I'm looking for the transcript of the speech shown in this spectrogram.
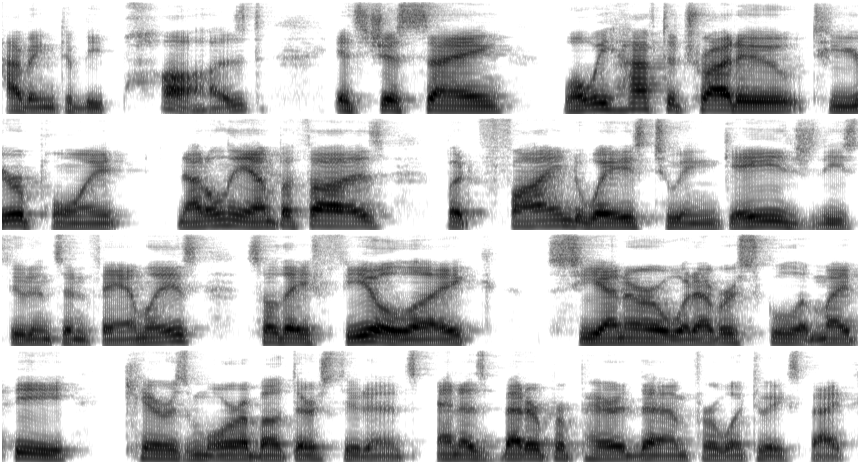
having to be paused. It's just saying, well, we have to try to, to your point, not only empathize, but find ways to engage these students and families so they feel like Siena or whatever school it might be cares more about their students and has better prepared them for what to expect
